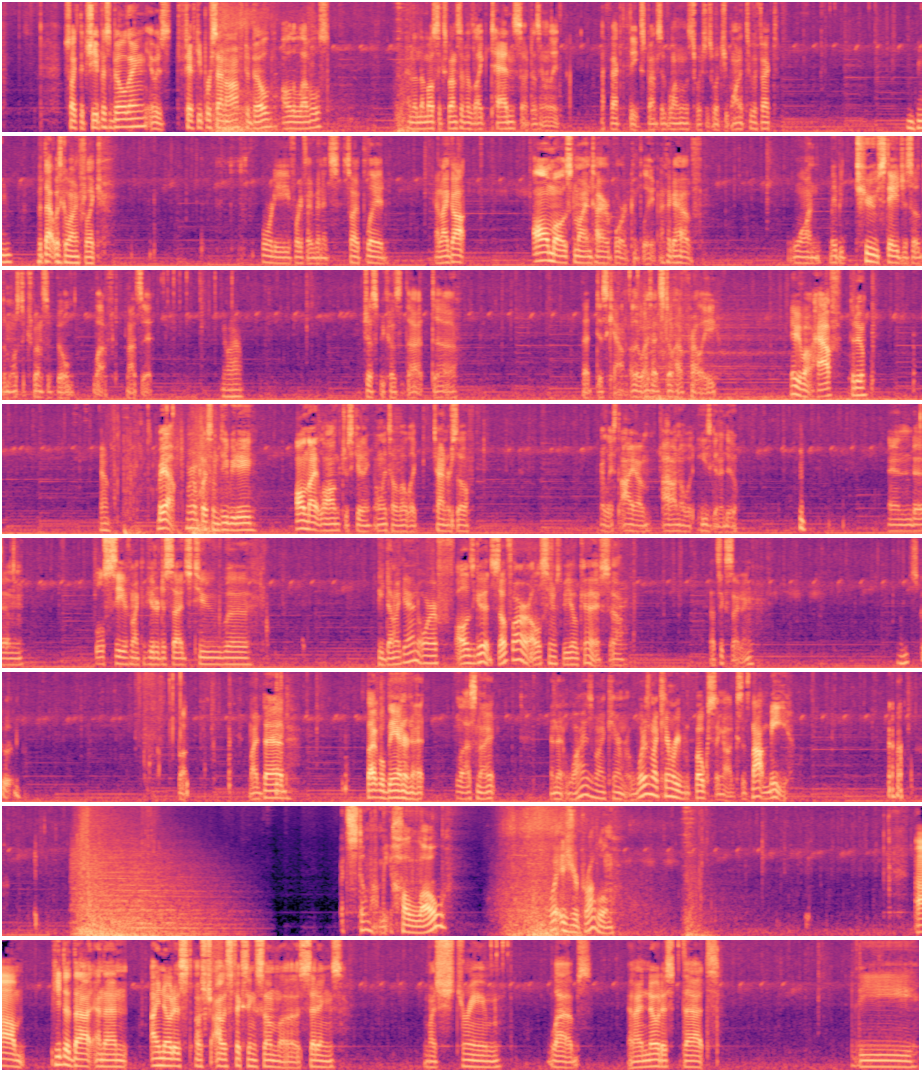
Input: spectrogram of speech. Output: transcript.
So like the cheapest building, it was fifty percent off to build all the levels, and then the most expensive is like ten, so it doesn't really affect the expensive ones, which is what you want it to affect. hmm But that was going for like 40, 45 minutes. So I played, and I got almost my entire board complete. I think I have one, maybe two stages of the most expensive build left. That's it. Wow. Just because of that uh, that discount. Otherwise, I'd still have probably maybe about half to do. Yeah. But yeah, we're gonna play some DBD all night long. Just kidding. Only till about like ten or so. Or at least I am. I don't know what he's gonna do. and um, we'll see if my computer decides to uh, be dumb again, or if all is good. So far, all seems to be okay. So that's exciting. That's good. But my dad cycled the internet last night, and then why is my camera? What is my camera even focusing on? Because it's not me. it's still not me. Hello? What is your problem? Um, he did that, and then I noticed I was I was fixing some uh, settings my stream labs and I noticed that the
